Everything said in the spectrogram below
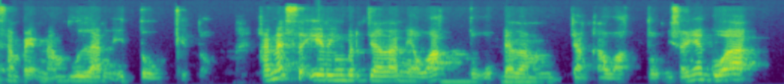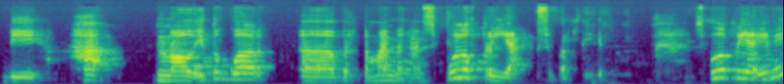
sampai 6 bulan itu gitu. Karena seiring berjalannya waktu dalam jangka waktu, misalnya gue di H0 itu gue uh, berteman dengan 10 pria seperti itu. 10 pria ini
